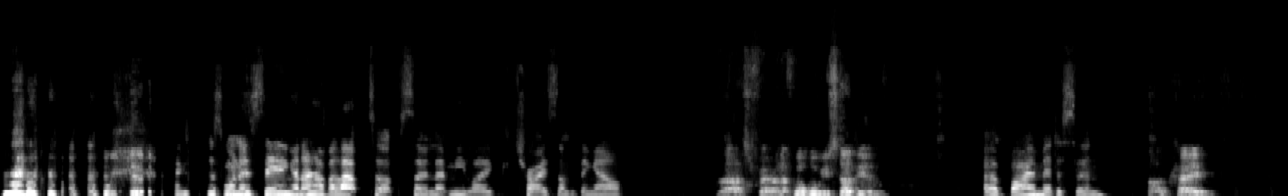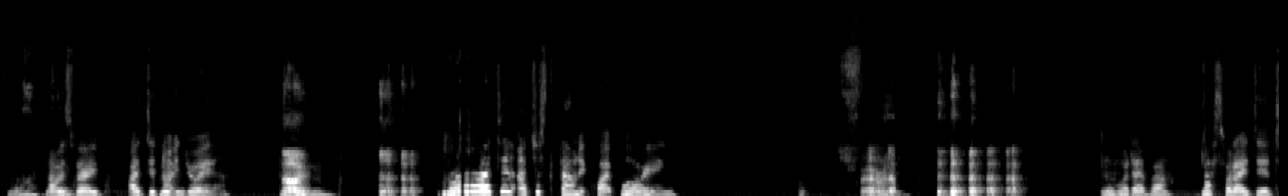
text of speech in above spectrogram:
What are you doing? I just want to sing and I have a laptop, so let me like try something out. That's fair enough. What were you studying? Uh, biomedicine. Okay. okay. I was very. I did not enjoy it. No? Um, no, I didn't. I just found it quite boring. fair enough. Whatever. That's what I did.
